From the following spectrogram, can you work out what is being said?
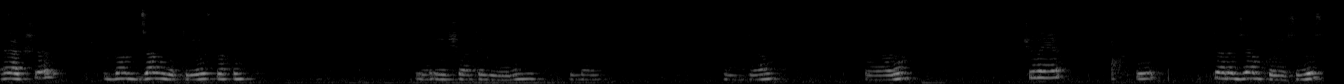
Arkadaşlar şuradan cam getiriyoruz bakın. Şöyle inşaata girelim. Şuradan cam koyalım. Şuraya şöyle iki tane cam koyuyorsunuz.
